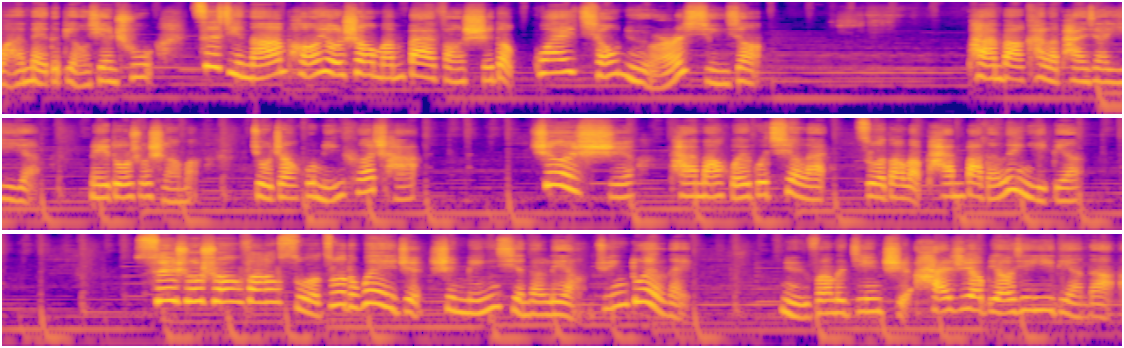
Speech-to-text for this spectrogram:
完美的表现出自己男朋友上门拜访时的乖巧女儿形象。潘爸看了潘夏一眼。没多说什么，就招呼明喝茶。这时，潘妈回过气来，坐到了潘爸的另一边。虽说双方所坐的位置是明显的两军对垒，女方的矜持还是要表现一点的。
